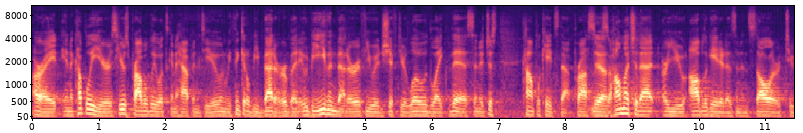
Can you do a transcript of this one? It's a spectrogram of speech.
all right, in a couple of years, here's probably what's going to happen to you, and we think it'll be better, but it would be even better if you would shift your load like this, and it just complicates that process. Yeah. So, how much of that are you obligated as an installer to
